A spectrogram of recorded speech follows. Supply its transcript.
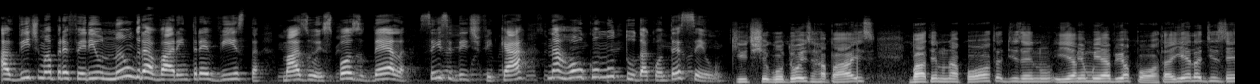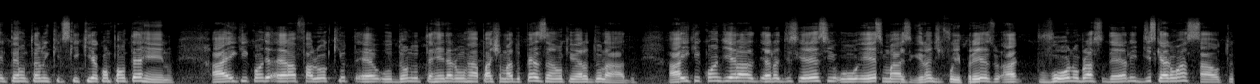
a vítima preferiu não gravar entrevista, mas o esposo dela, sem se identificar, narrou como tudo aconteceu. Dois rapazes batendo na porta, dizendo, e a minha mulher abriu a porta. Aí ela dizendo, perguntando que disse que queria comprar um terreno. Aí que quando ela falou que o, é, o dono do terreno era um rapaz chamado Pezão, que era do lado. Aí que quando ela, ela disse que esse, o, esse mais grande que foi preso, a, voou no braço dela e disse que era um assalto.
